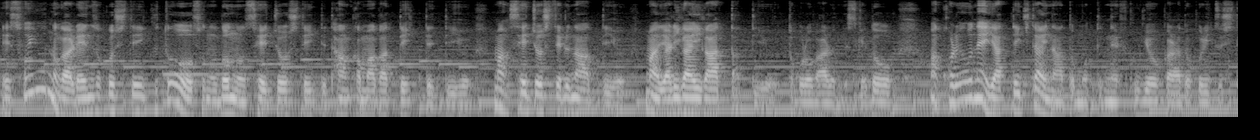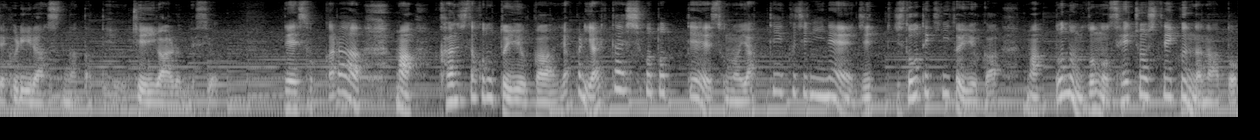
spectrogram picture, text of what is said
でそういうのが連続していくとそのどんどん成長していって単価も上がっていってっていう、まあ、成長してるなっていう、まあ、やりがいがあったっていうころがあるんですけど、まあ、これをねやっていきたいなと思ってね副業から独立してフリーランスになったっていう経緯があるんですよ。でそこから、まあ、感じたことというかやっぱりやりたい仕事ってそのやっていくうちにね自動的にというか、まあ、どんどんどんどん成長していくんだなと、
